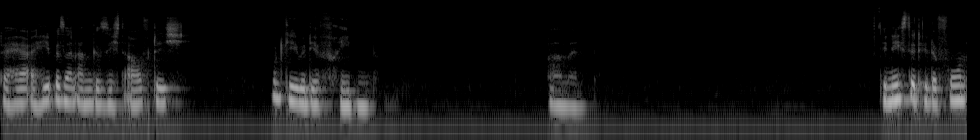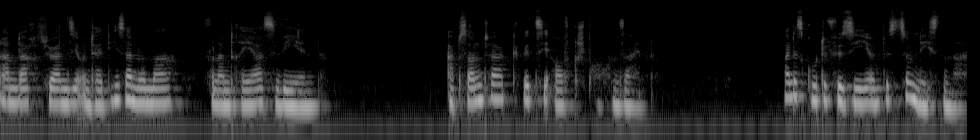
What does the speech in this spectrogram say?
Der Herr erhebe sein Angesicht auf dich und gebe dir Frieden. Amen. Die nächste Telefonandacht hören Sie unter dieser Nummer von Andreas Wehen. Ab Sonntag wird sie aufgesprochen sein. Alles Gute für Sie und bis zum nächsten Mal.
